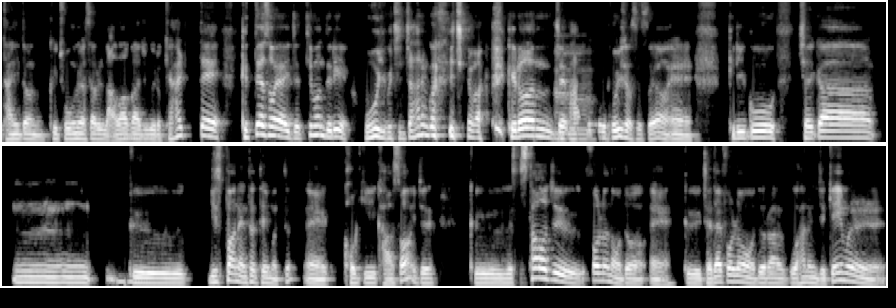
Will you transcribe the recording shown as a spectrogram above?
다니던 그 좋은 회사를 나와가지고 이렇게 할 때, 그때서야 이제 팀원들이, 오, 이거 진짜 하는 거야. 이제 막 그런 이제 어. 반응을 보이셨었어요. 예. 그리고 제가, 음, 그, Respawn Entertainment, 예, 거기 가서 이제 그 스타워즈 Fallen Order, 예, 그 Jedi Fallen Order라고 하는 이제 게임을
